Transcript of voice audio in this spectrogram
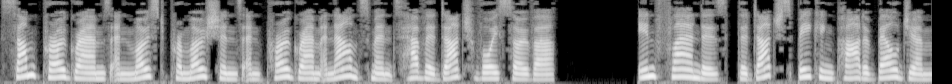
Some programs and most promotions and program announcements have a Dutch voiceover. In Flanders, the Dutch-speaking part of Belgium,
